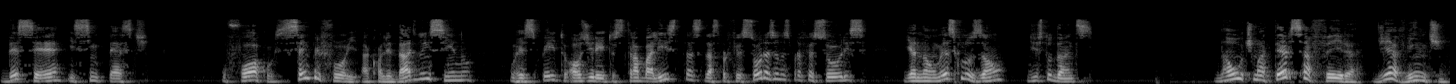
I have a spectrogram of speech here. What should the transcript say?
DCE e Sinteste. O foco sempre foi a qualidade do ensino, o respeito aos direitos trabalhistas das professoras e dos professores e a não exclusão de estudantes. Na última terça-feira, dia 20,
